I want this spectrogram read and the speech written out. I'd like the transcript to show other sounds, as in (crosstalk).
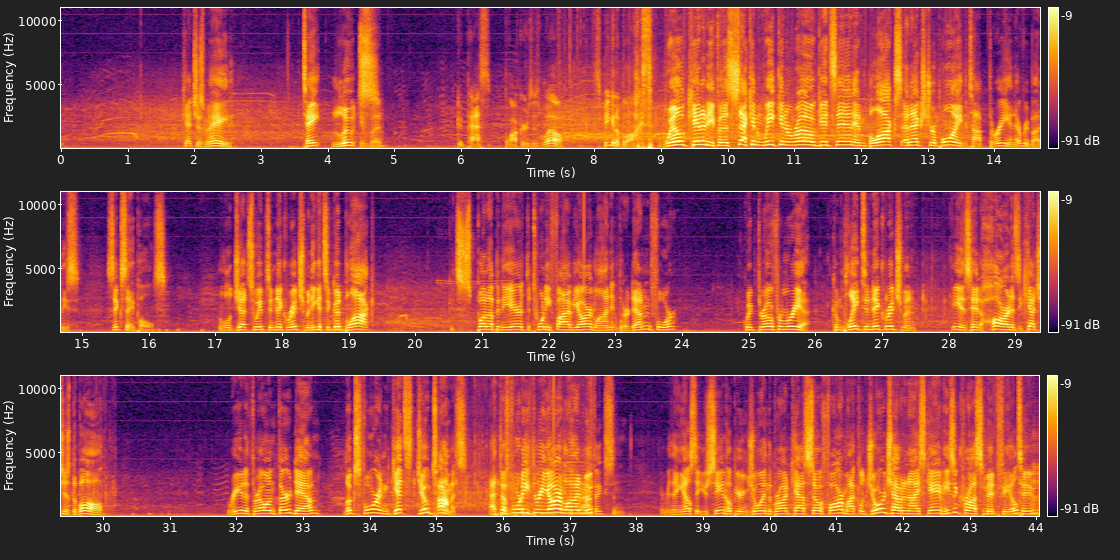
Catch is made. Tate loots. But good pass blockers as well. Speaking of blocks, (laughs) Will Kennedy, for the second week in a row, gets in and blocks an extra point. Top three in everybody's 6A polls. A little jet sweep to Nick Richmond. He gets a good block. Gets spun up in the air at the 25 yard line. Third down and four. Quick throw from Rhea. Complete to Nick Richmond. He is hit hard as he catches the ball. Rhea to throw on third down. Looks for and gets Joe Thomas at the 43 yard line. Graphics and everything else that you're seeing. Hope you're enjoying the broadcast so far. Michael George having a nice game. He's across midfield. Two.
